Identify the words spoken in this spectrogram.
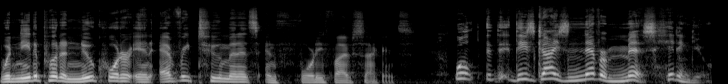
would need to put a new quarter in every two minutes and forty five seconds. Well, th- these guys never miss hitting you.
